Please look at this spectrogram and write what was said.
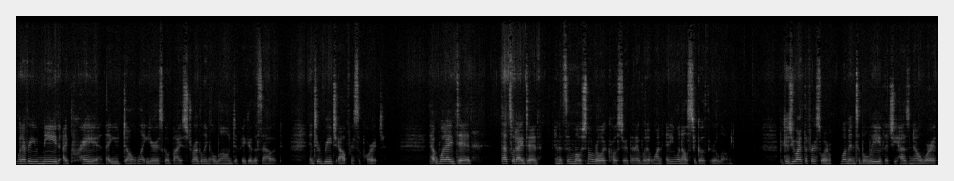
Whatever you need, I pray that you don't let years go by struggling alone to figure this out and to reach out for support. That what I did, that's what I did. And it's an emotional roller coaster that I wouldn't want anyone else to go through alone. Because you aren't the first woman to believe that she has no worth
